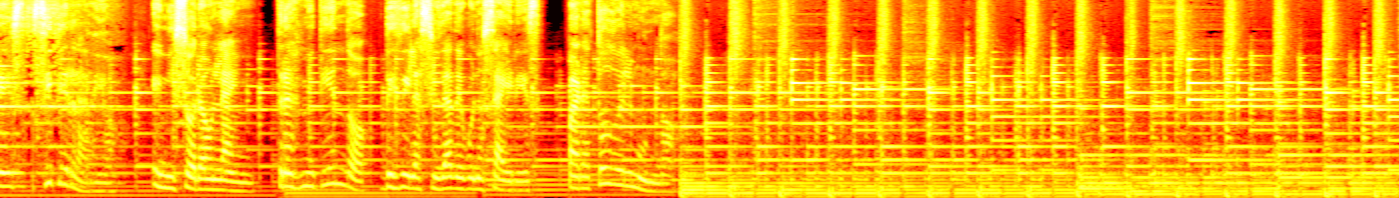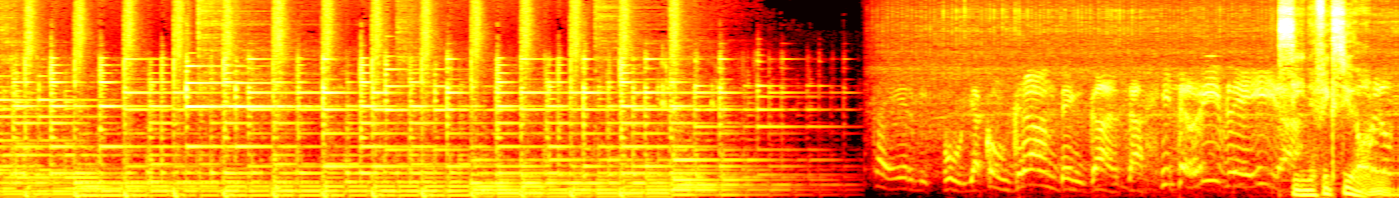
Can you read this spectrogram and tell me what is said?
Aires City Radio, emisora online, transmitiendo desde la ciudad de Buenos Aires para todo el mundo. Caer mi furia con gran venganza y terrible ira Cineficción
